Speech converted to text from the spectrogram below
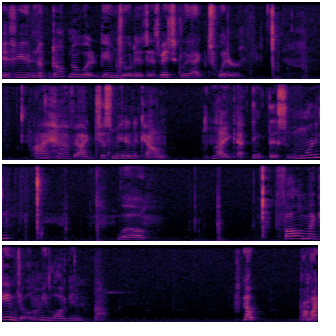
if you don't know what Game Jolt is, it's basically like Twitter. I have I just made an account, like I think this morning. Well, follow my Game Jolt. Let me log in. Nope, wrong one.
